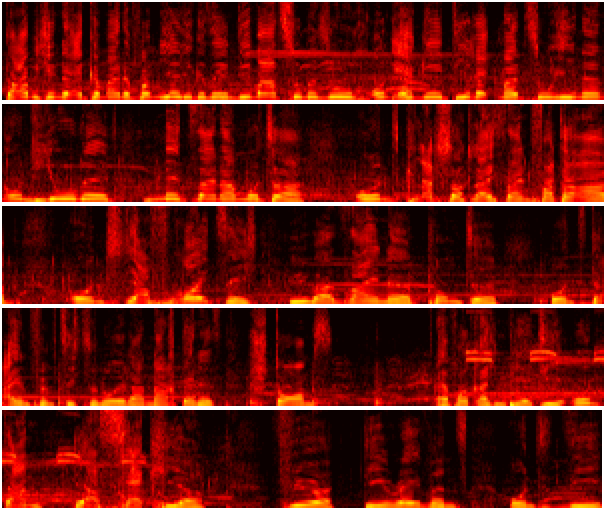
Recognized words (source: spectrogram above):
da habe ich in der Ecke meine Familie gesehen, die war zu Besuch und er geht direkt mal zu ihnen und jubelt mit seiner Mutter und klatscht auch gleich seinen Vater ab und ja, freut sich über seine Punkte. Und 53 zu 0 dann nach Dennis Storms erfolgreichen PAT und dann der Sack hier für die Ravens und sie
